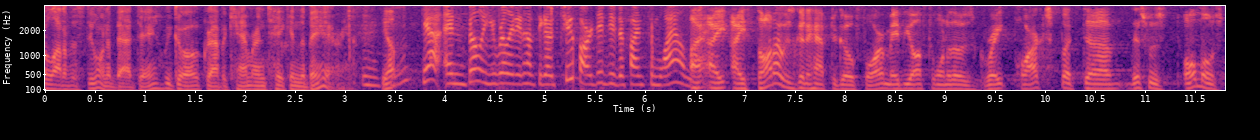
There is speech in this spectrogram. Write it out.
A lot of us do on a bad day. We go out, grab a camera, and take in the Bay Area. Yep. Yeah, and Bill, you really didn't have to go too far, did you, to find some wildlife? I, I, I thought I was going to have to go far, maybe off to one of those great parks, but uh, this was almost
